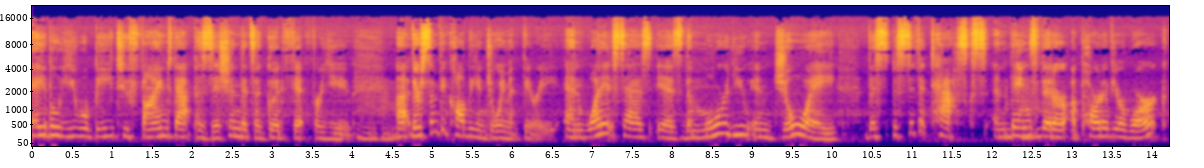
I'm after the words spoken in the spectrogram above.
able you will be to find that position that's a good fit for you. Mm-hmm. Uh, there's something called the enjoyment theory. And what it says is the more you enjoy the specific tasks and Mm-hmm. things that are a part of your work,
